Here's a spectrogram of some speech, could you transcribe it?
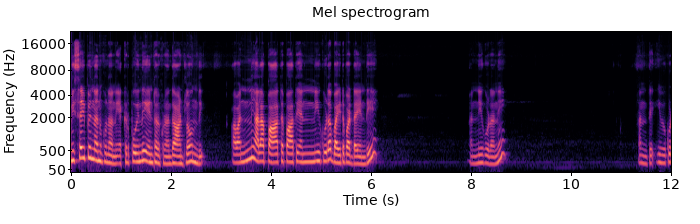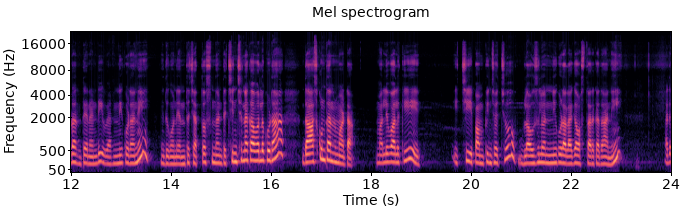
మిస్ అయిపోయింది అనుకున్నాను. ఎక్కడ పోయిందో ఏంటనుకున్నాను దాంట్లో ఉంది. అవన్నీ అలా పాత పాత అన్నీ కూడా బయటపడ్డాయండి అన్నీ కూడాని అంతే ఇవి కూడా అంతేనండి. ఇవన్నీ కూడాని ఇదిగోండి ఎంత చెత్త వస్తుందంటే చిన్న చిన్న కవర్లు కూడా దాచుకుంటానమాట మళ్ళీ వాళ్ళకి ఇచ్చి పంపించవచ్చు బ్లౌజులు అన్నీ కూడా అలాగే వస్తారు కదా అని. అదే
